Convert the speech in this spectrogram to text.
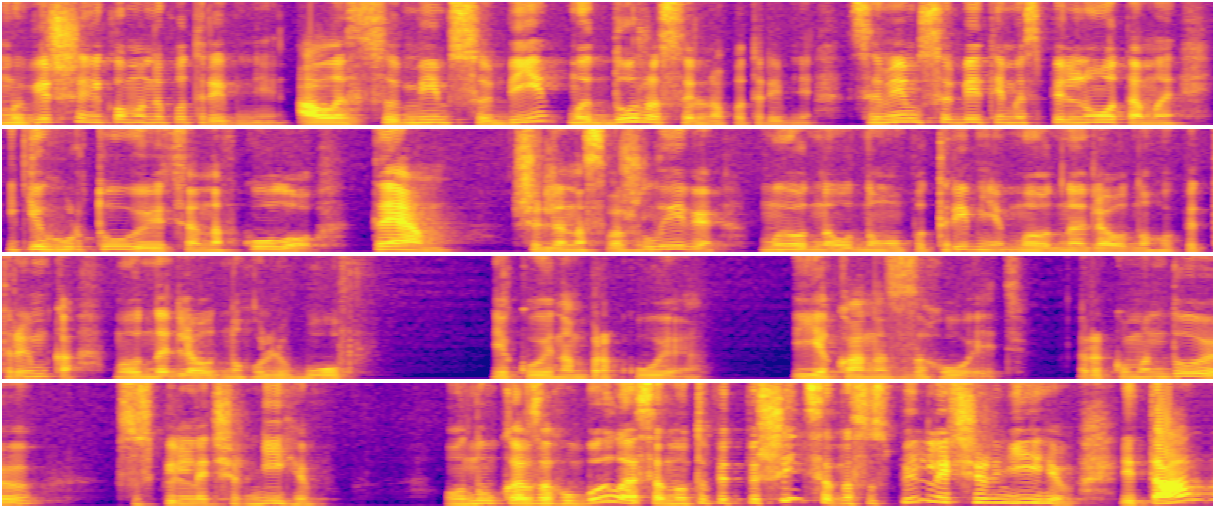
ми більше нікому не потрібні. Але самим собі ми дуже сильно потрібні. Самим собі тими спільнотами, які гуртуються навколо тем, що для нас важливі, ми одне одному потрібні, ми одне для одного підтримка, ми одне для одного любов, якої нам бракує і яка нас загоїть. Рекомендую Суспільне Чернігів. Онука загубилася, ну то підпишіться на Суспільне Чернігів. І там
